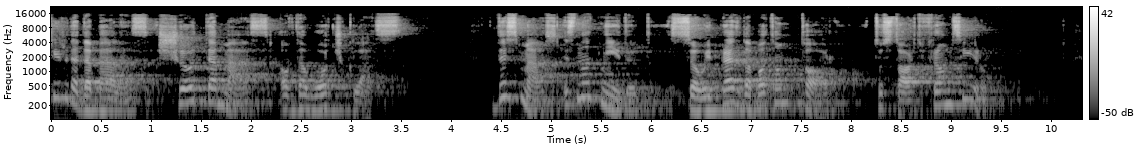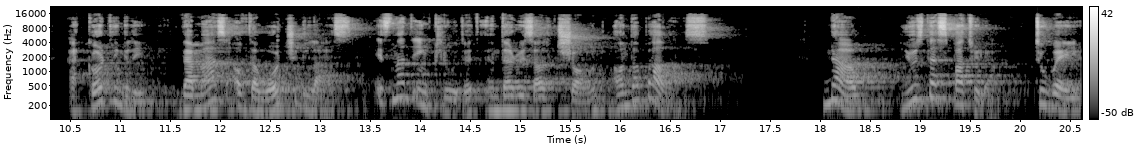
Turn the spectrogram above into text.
clear that the balance showed the mass of the watch glass. This mass is not needed, so we press the bottom tar to start from zero. Accordingly, the mass of the watch glass is not included in the result shown on the balance. Now, use the spatula to weigh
